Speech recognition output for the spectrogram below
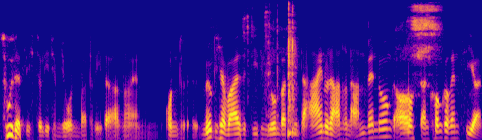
zusätzlich zur Lithium-Ionen-Batterie da sein und möglicherweise die Lithium-Ionen-Batterie in der einen oder anderen Anwendung auch dann konkurrenzieren.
